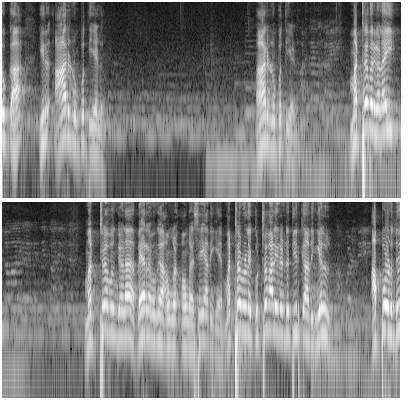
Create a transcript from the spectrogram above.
லூக்கா இரு ஆறு முப்பத்தி ஏழு ஆறு முப்பத்தி ஏழு மற்றவர்களை மற்றவங்களை வேறவங்க அவங்க அவங்க செய்யாதீங்க. மற்றவர்களை குற்றவாளிகள் என்று தீர்க்காதீங்கள். அப்பொழுது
